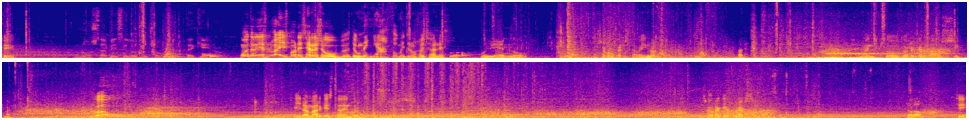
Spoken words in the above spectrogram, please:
Sí. No sabes lo mucho que te quiero. Muchas gracias, Luis, por ese resub. De un leñazo, mete unos flechales. Vamos Muy bien, ¿no? a romper esta vaina. Vale. Un momento, todo recargado, sí, vale. ¡Go! Y la marca está dentro. Pues ahora hay que curarse. ¿Te ha dado? Sí.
